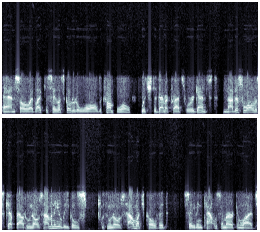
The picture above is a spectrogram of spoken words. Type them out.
And so I'd like to say, let's go to the wall, the Trump wall, which the Democrats were against. Now, this wall has kept out who knows how many illegals, with who knows how much COVID, saving countless American lives.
